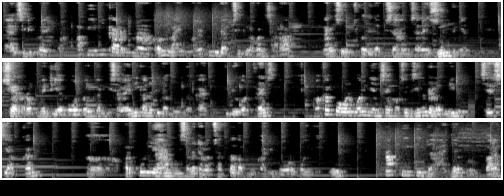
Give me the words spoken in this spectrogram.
LCD proyektor. Tapi ini karena online, itu tidak bisa dilakukan secara langsung. Juga tidak bisa misalnya Zoom dengan share media PowerPoint kan bisa lah. Ini karena tidak menggunakan video conference, maka PowerPoint yang saya maksud di sini adalah begini. Saya siapkan uh, perkuliahan misalnya dalam satu tatap muka di PowerPoint itu tapi tidak hanya berupa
